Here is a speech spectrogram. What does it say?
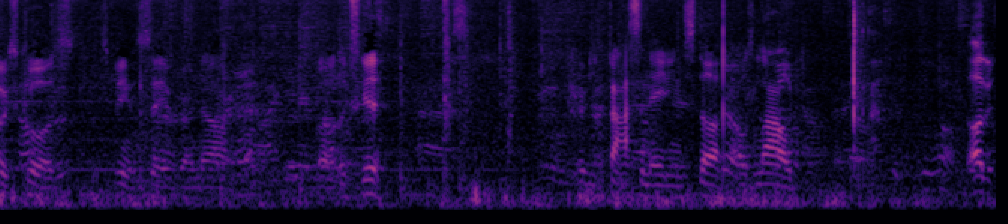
Looks cool. It's, it's being saved right now. Uh, looks good. Pretty fascinating stuff. That was loud. Love it.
